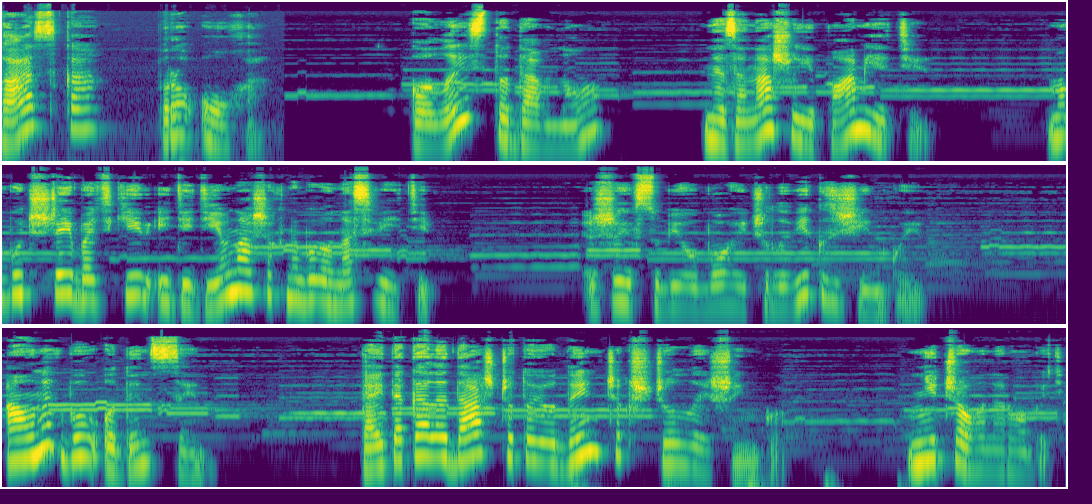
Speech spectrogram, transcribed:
Казка про оха. Колись то давно, не за нашої пам'яті, мабуть, ще й батьків і дідів наших не було на світі, жив собі убогий чоловік з жінкою, а у них був один син. Та й таке леда, що той одинчик, що лишенько. Нічого не робить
